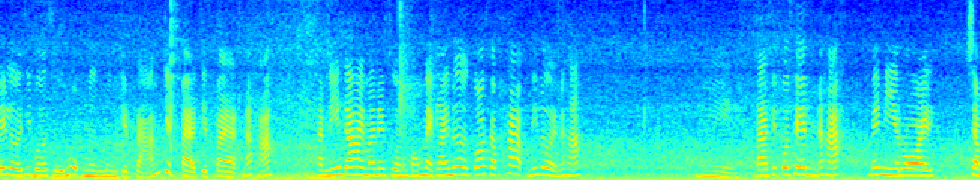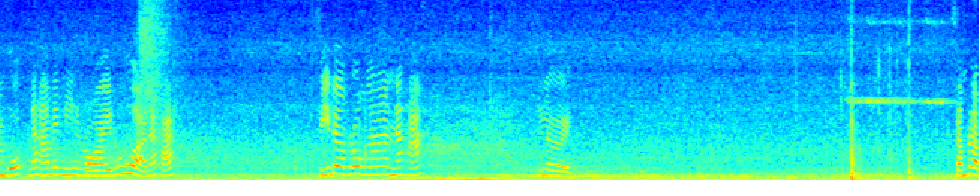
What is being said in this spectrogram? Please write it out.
ได้เลยที่เบอร์ 0611737878 นะคะคันนี้ได้มาในส่วนของแม็กไลเนอร์ก็สภาพนี้เลยนะคะนี่80%นะคะ ไม่มีรอยชำรุดนะคะ ไม่มีรอยรั่วนะคะ สีเดิมโรงงานนะคะ นี่เลย สำหรับ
